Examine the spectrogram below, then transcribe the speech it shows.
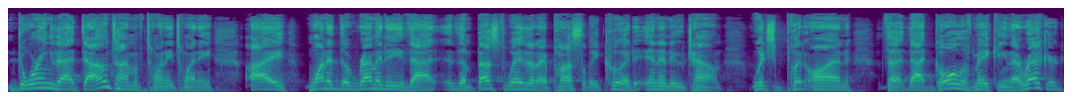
during that downtime of 2020, I wanted to remedy that the best way that I possibly could in a new town, which put on the, that goal of making that record,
